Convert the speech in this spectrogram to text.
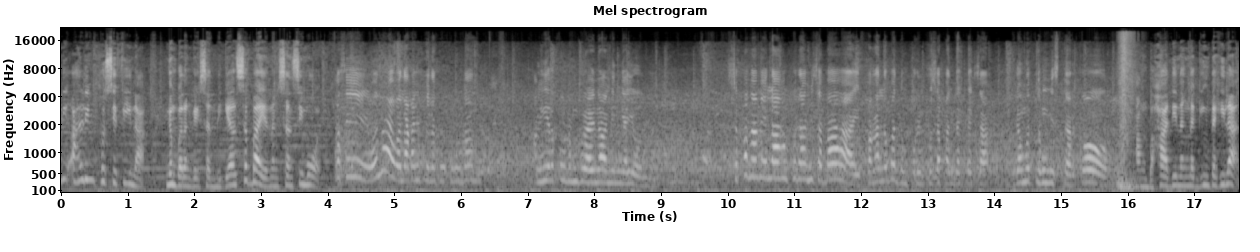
ni Aling Josefina ng Barangay San Miguel sa bayan ng San Simon. Kasi wala, wala kami pinagkukunan. Ang hirap po ng buhay namin ngayon. Sa pangangailangan po namin sa bahay, pangalawa, doon po rin po sa pandagdag sa gamot ng mister ko. Ang baha din ang naging dahilan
